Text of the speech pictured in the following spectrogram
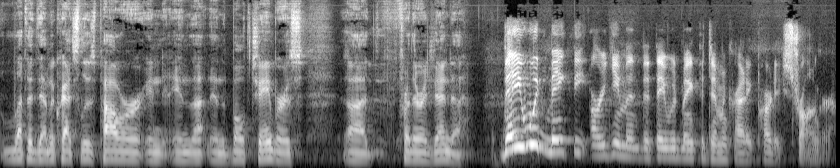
let the Democrats lose power in, in, the, in both chambers uh, for their agenda. They would make the argument that they would make the Democratic Party stronger.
